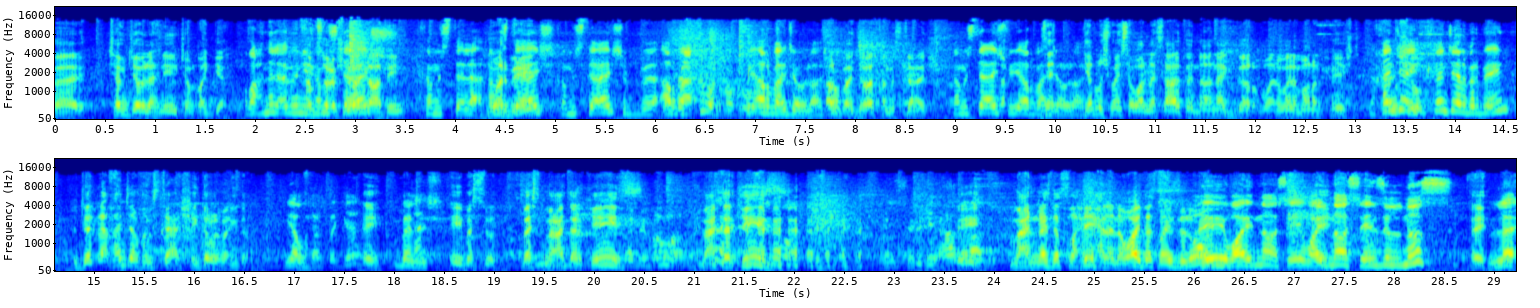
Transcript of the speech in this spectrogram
فكم جولة هني وكم طقة؟ راح نلعب هني 25 ولا 30 15 لا مو 40 15 15 باربع في أربع جولات. أربع جولات 15 15 في أربع جولات. قبل شوي سوى لنا سالفة إن أنا أقدر ولا ولا مره انحشت خلينا. نجي- خلينا نجرب 40 جل- لا خلينا نجرب 15 يقدر ولا ما يقدر؟ يلا. إي. بلش. إي بس بس مع تركيز. مع تركيز. إي مع النزلة الصحيحة لأن وايد ناس ما ينزلون. إي وايد ناس إي وايد. ناس ينزل نص. إيه. لا.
